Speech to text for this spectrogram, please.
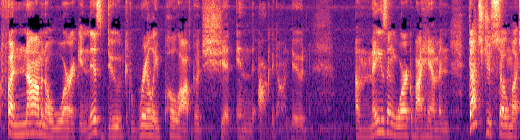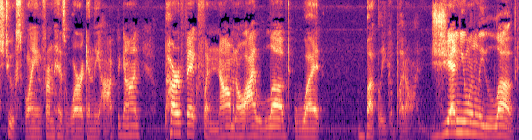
phenomenal work and this dude could really pull off good shit in the octagon, dude. Amazing work by him and that's just so much to explain from his work in the octagon. Perfect, phenomenal. I loved what Buckley could put on. Genuinely loved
